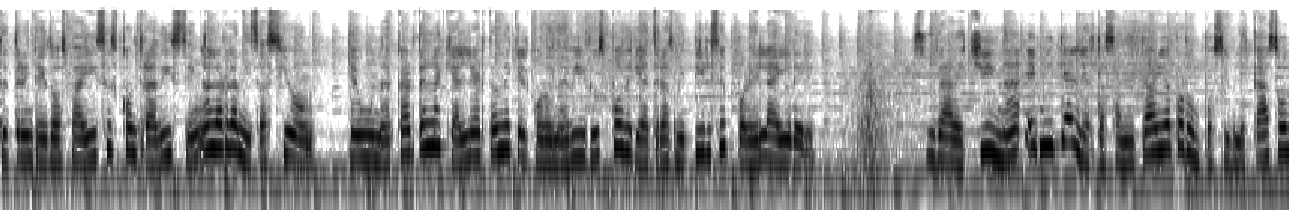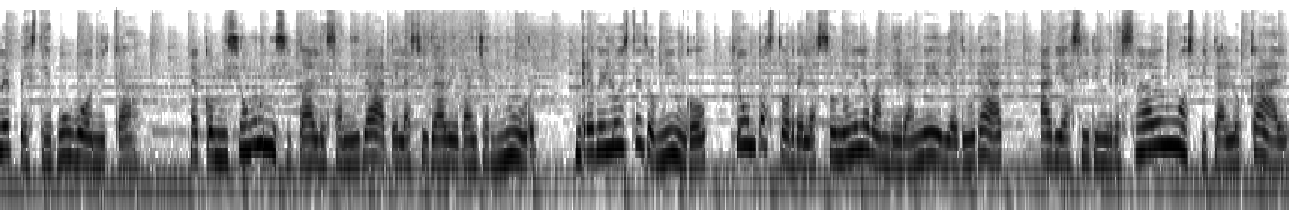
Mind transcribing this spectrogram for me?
de 32 países contradicen a la organización en una carta en la que alertan de que el coronavirus podría transmitirse por el aire. Ciudad de China emite alerta sanitaria por un posible caso de peste bubónica. La Comisión Municipal de Sanidad de la ciudad de Banjarnur reveló este domingo que un pastor de la zona de la bandera media de Urat había sido ingresado en un hospital local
